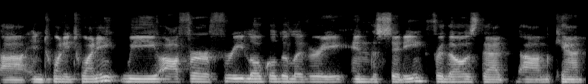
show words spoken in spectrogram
uh, in 2020. We offer free local delivery in the city for those that um, can't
